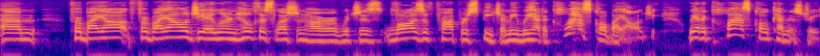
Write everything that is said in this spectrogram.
Um, for bio for biology, I learned Hilchas Lashon Hara, which is laws of proper speech. I mean, we had a class called biology. We had a class called chemistry.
